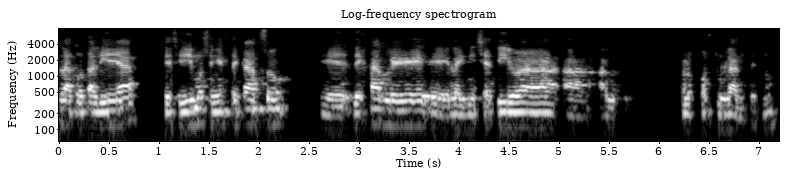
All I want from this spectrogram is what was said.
la totalidad, decidimos en este caso eh, dejarle eh, la iniciativa a, a los postulantes, ¿no?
